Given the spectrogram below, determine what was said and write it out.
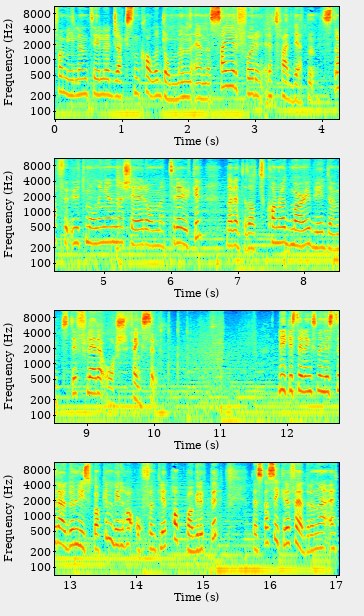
Familien til Jackson kaller dommen en seier for rettferdigheten. Straffeutmålingen skjer om tre uker. Det er ventet at Conrad Murray blir dømt til flere års fengsel. Likestillingsminister Audun Lysbakken vil ha offentlige pappagrupper. Det skal sikre fedrene et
